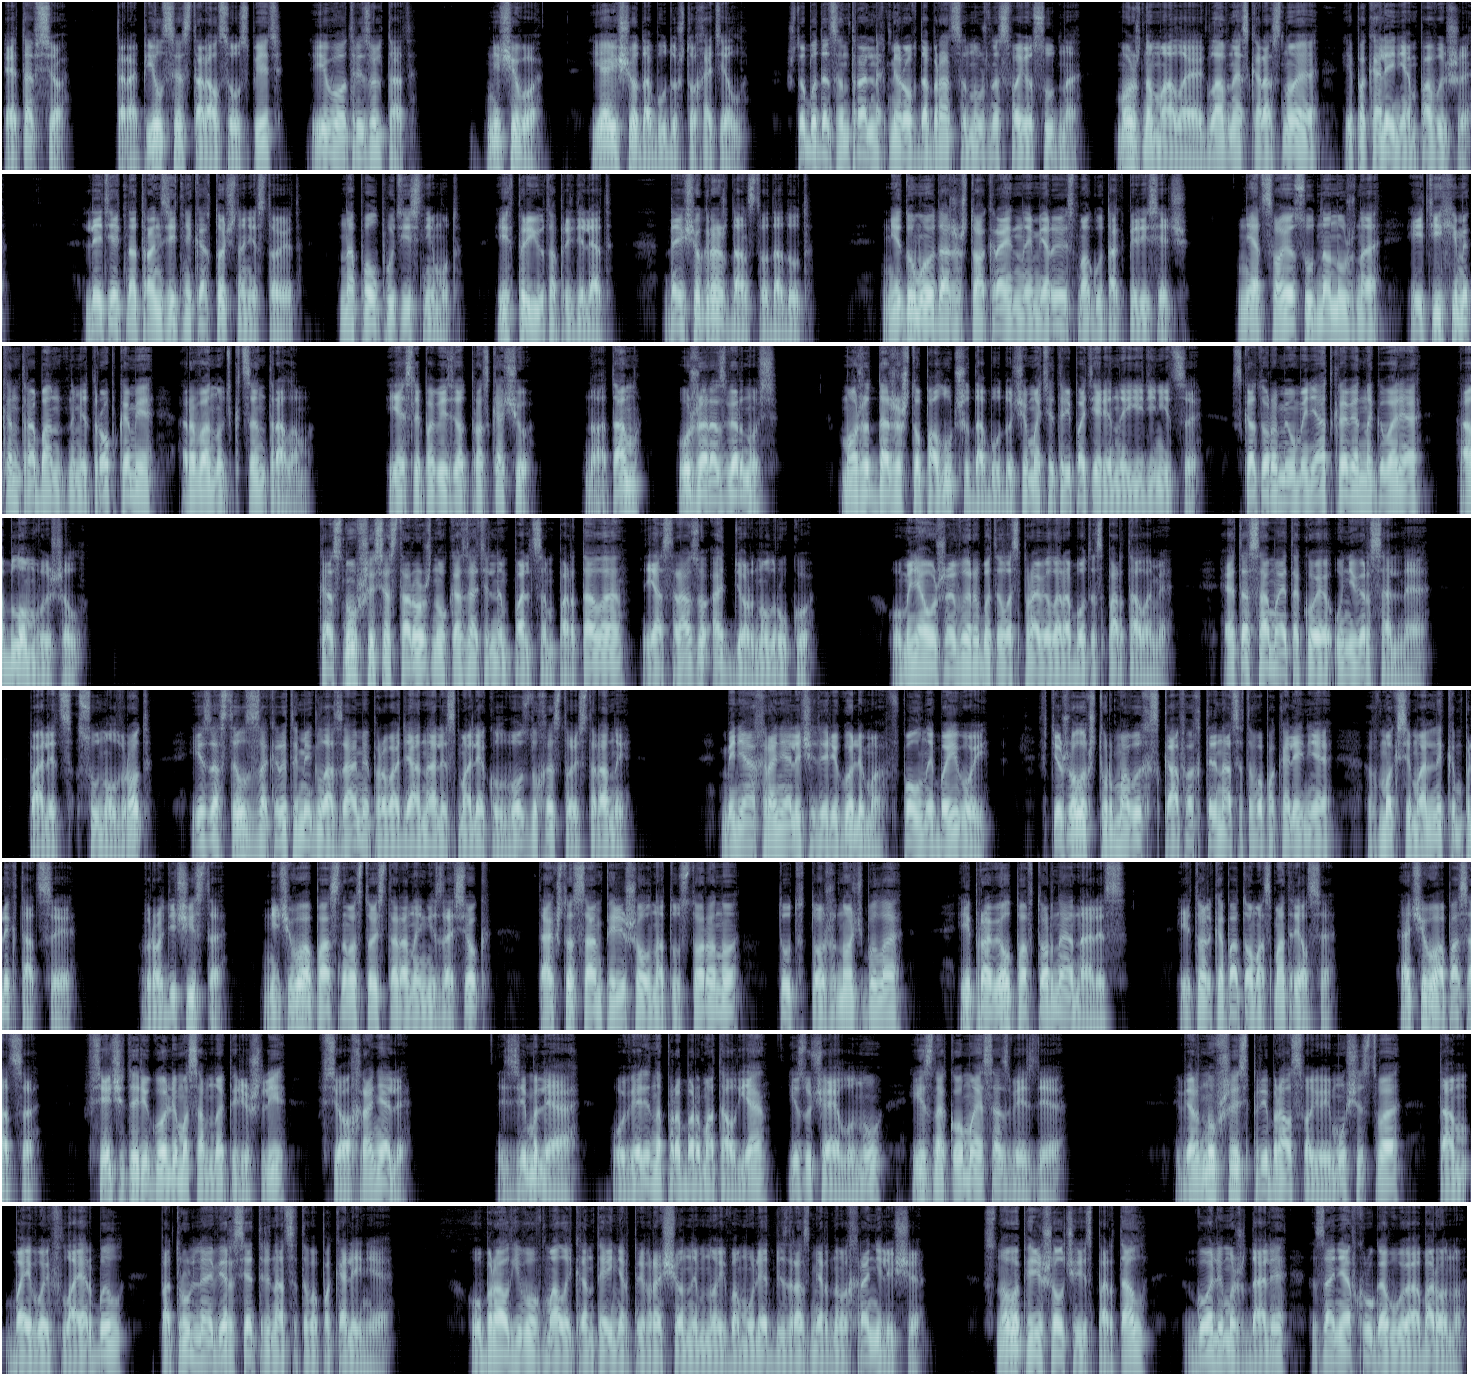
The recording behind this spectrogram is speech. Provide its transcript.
Это все. Торопился, старался успеть, и вот результат. Ничего, я еще добуду, что хотел. Чтобы до центральных миров добраться, нужно свое судно. Можно малое, главное скоростное и поколением повыше. Лететь на транзитниках точно не стоит. На полпути снимут. И в приют определят да еще гражданство дадут. Не думаю даже, что окраинные миры смогу так пересечь. Нет, свое судно нужно и тихими контрабандными тропками рвануть к централам. Если повезет, проскочу. Ну а там уже развернусь. Может, даже что получше добуду, чем эти три потерянные единицы, с которыми у меня, откровенно говоря, облом вышел. Коснувшись осторожно указательным пальцем портала, я сразу отдернул руку. У меня уже выработалось правило работы с порталами. Это самое такое универсальное. Палец сунул в рот и застыл с закрытыми глазами, проводя анализ молекул воздуха с той стороны. Меня охраняли четыре голема в полной боевой, в тяжелых штурмовых скафах 13-го поколения, в максимальной комплектации. Вроде чисто, Ничего опасного с той стороны не засек, так что сам перешел на ту сторону, тут тоже ночь была, и провел повторный анализ. И только потом осмотрелся. А чего опасаться? Все четыре голема со мной перешли, все охраняли. «Земля», — уверенно пробормотал я, изучая Луну и знакомое созвездие. Вернувшись, прибрал свое имущество, там боевой флайер был, патрульная версия 13-го поколения. Убрал его в малый контейнер, превращенный мной в амулет безразмерного хранилища. Снова перешел через портал, големы ждали, заняв круговую оборону.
